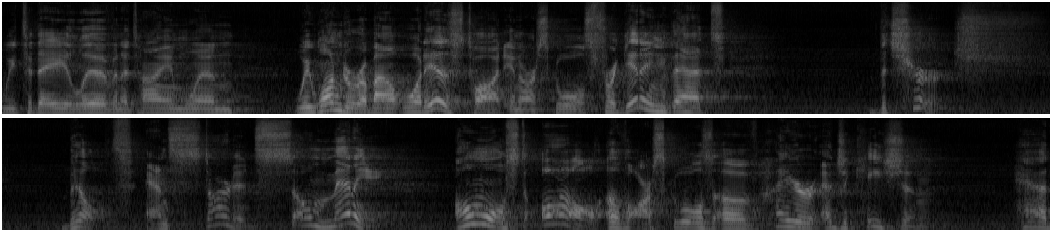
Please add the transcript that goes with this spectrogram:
we today live in a time when we wonder about what is taught in our schools, forgetting that the church built and started so many, almost all of our schools of higher education had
